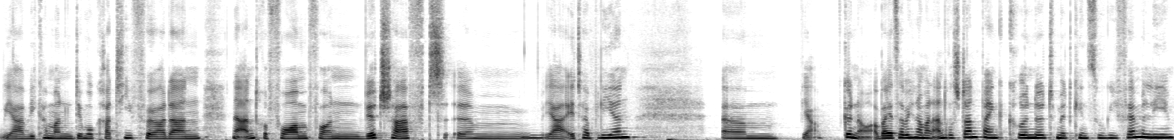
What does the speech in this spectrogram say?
ja, wie kann man Demokratie fördern? Eine andere Form von Wirtschaft ähm, ja, etablieren? Ähm, ja, genau. Aber jetzt habe ich noch mal ein anderes Standbein gegründet mit Kintsugi Family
